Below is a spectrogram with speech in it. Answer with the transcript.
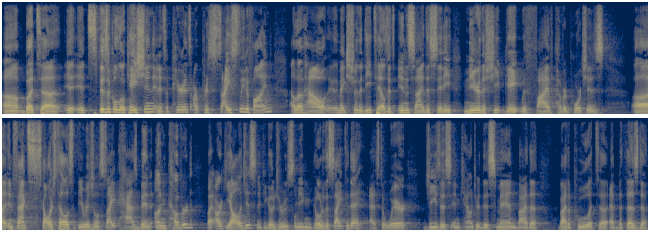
uh, but uh, it, its physical location and its appearance are precisely defined. I love how they make sure the details. It's inside the city, near the sheep gate, with five covered porches. Uh, in fact, scholars tell us that the original site has been uncovered by archaeologists. And if you go to Jerusalem, you can go to the site today as to where Jesus encountered this man by the, by the pool at, uh, at Bethesda.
